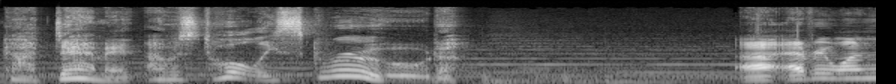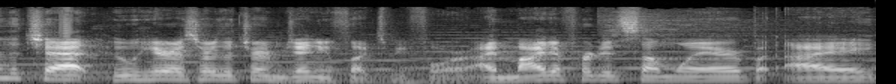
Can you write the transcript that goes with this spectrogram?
God damn it, I was totally screwed! Uh, everyone in the chat, who here has heard the term genuflect before? I might have heard it somewhere, but I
